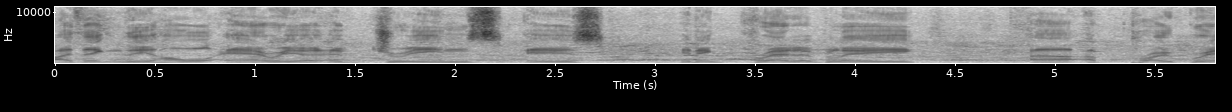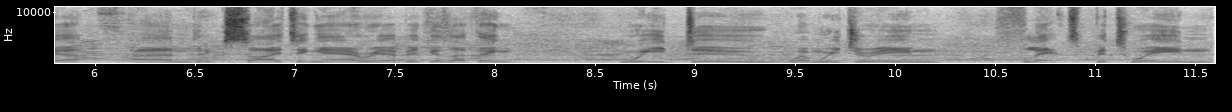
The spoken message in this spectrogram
I think the whole area of dreams is an incredibly uh, appropriate and exciting area because I think we do, when we dream, flit between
